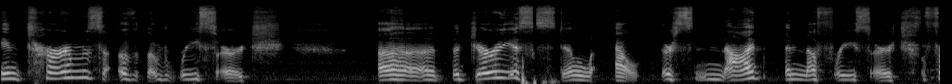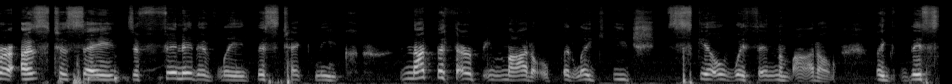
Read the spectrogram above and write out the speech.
in terms of the research, uh, the jury is still out. There's not enough research for us to say definitively this technique, not the therapy model, but like each skill within the model. Like, this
